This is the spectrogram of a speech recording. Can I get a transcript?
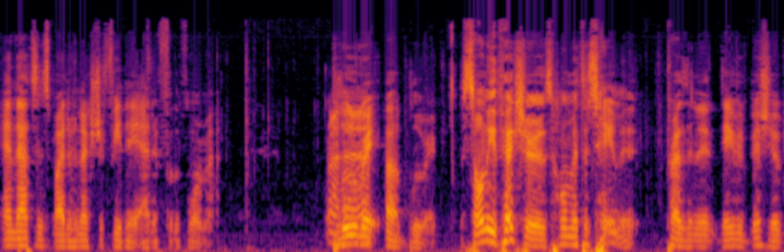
and that's in spite of an extra fee they added for the format. Uh-huh. Blu-ray, uh, Blu-ray. Sony Pictures Home Entertainment president David Bishop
